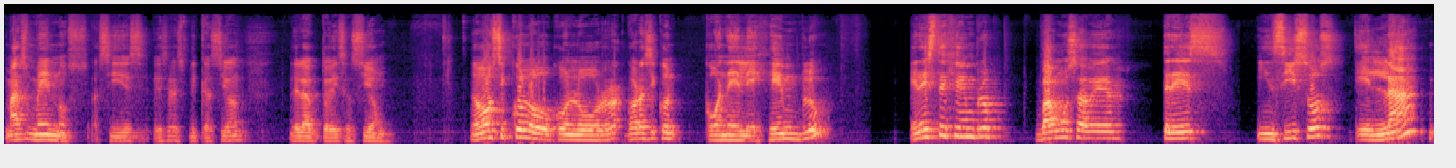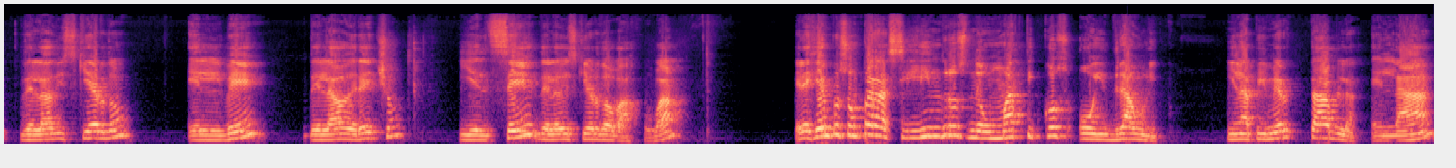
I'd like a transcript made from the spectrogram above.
Más o menos, así es, es la explicación de la actualización. Vamos así con lo, con lo, ahora sí con, con el ejemplo. En este ejemplo vamos a ver tres incisos, el A del lado izquierdo, el B del lado derecho y el C del lado izquierdo abajo, ¿va? El ejemplo son para cilindros neumáticos o hidráulicos. Y en la primera tabla, en la A,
